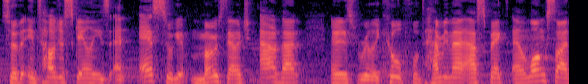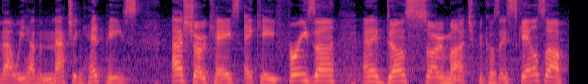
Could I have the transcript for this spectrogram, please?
So the intelligence scaling is at S, so we get most damage out of that and it's really cool for having that aspect. And alongside that, we have the matching headpiece as showcase, aka Freezer, and it does so much because it scales up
